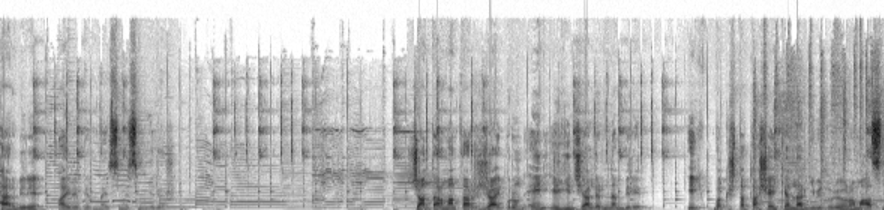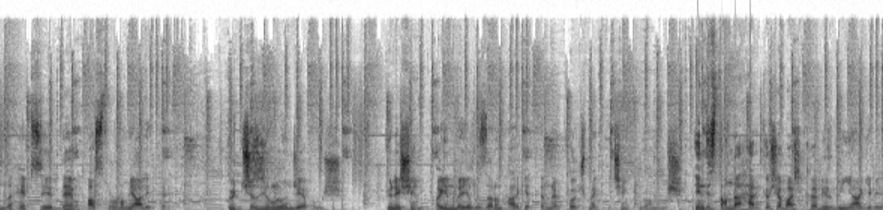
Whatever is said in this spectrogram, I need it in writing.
Her biri ayrı bir mevsimi simgeliyor. Jantar Mantar Jaipur'un en ilginç yerlerinden biri. İlk bakışta taş heykeller gibi duruyor ama aslında hepsi dev astronomi aletleri. 300 yıl önce yapılmış. Güneşin, ayın ve yıldızların hareketlerini ölçmek için kullanılmış. Hindistan'da her köşe başka bir dünya gibi.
